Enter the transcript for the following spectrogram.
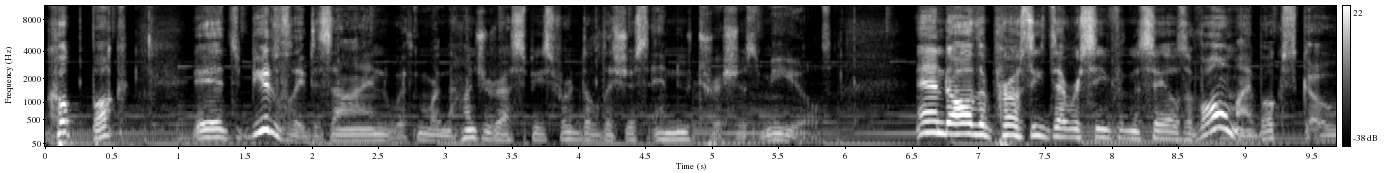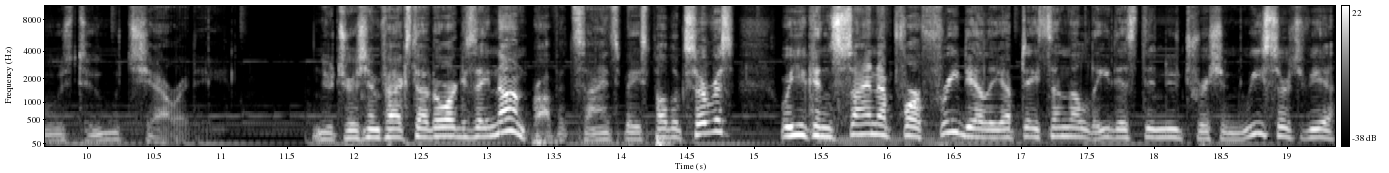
cookbook. It's beautifully designed with more than 100 recipes for delicious and nutritious meals. And all the proceeds I receive from the sales of all my books goes to charity. NutritionFacts.org is a nonprofit, science-based public service where you can sign up for free daily updates on the latest in nutrition research via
